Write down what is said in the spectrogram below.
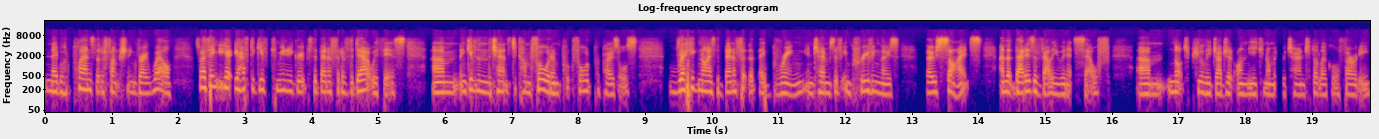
neighbourhood plans that are functioning very well. So I think you, you have to give community groups the benefit of the doubt with this um, and give them the chance to come forward and put forward proposals, recognise the benefit that they bring in terms of improving those, those sites and that that is a value in itself, um, not to purely judge it on the economic return to the local authority.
